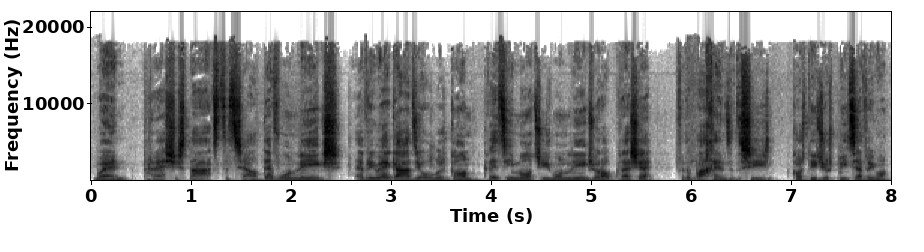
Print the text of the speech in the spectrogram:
when pressure starts to tell. They've won leagues everywhere. Guardiola's gone pretty much. He's won leagues without pressure for the back end of the season because they just beat everyone.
